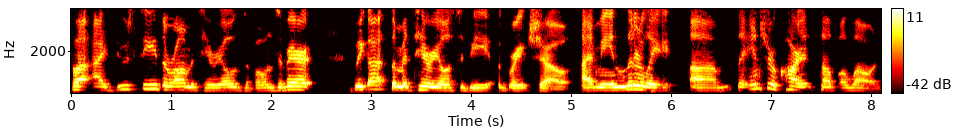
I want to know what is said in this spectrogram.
But I do see the raw materials, the bones of it. We got the materials to be a great show. I mean, literally, um, the intro card itself alone,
